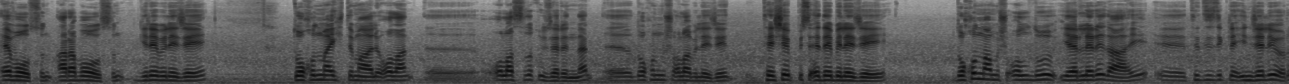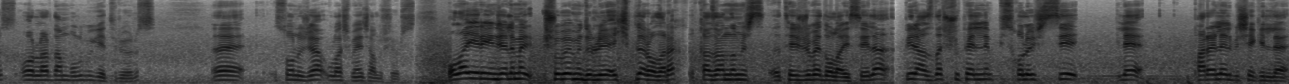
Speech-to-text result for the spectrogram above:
ev olsun, araba olsun girebileceği dokunma ihtimali olan e, olasılık üzerinden e, dokunmuş olabileceği, teşebbüs edebileceği, dokunmamış olduğu yerleri dahi e, titizlikle inceliyoruz. Oralardan bulgu getiriyoruz. Ve sonuca ulaşmaya çalışıyoruz. Olay yeri inceleme şube müdürlüğü ekipler olarak kazandığımız e, tecrübe dolayısıyla biraz da şüphelinin psikolojisi ile paralel bir şekilde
